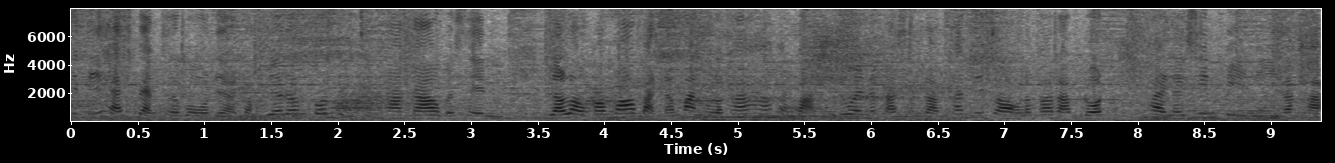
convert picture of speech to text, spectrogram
City Hatchback Turbo เนี่ยดอกเบี้ยเริ่มต้น 1.59%แล้วเราก็มอบบัตรน้ำมันมูลค่า 5,000 บาทให้ด้วยนะคะสำหรับท่านที่จองแล้วก็รับรถภายในสิ้นปีนี้นะคะ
